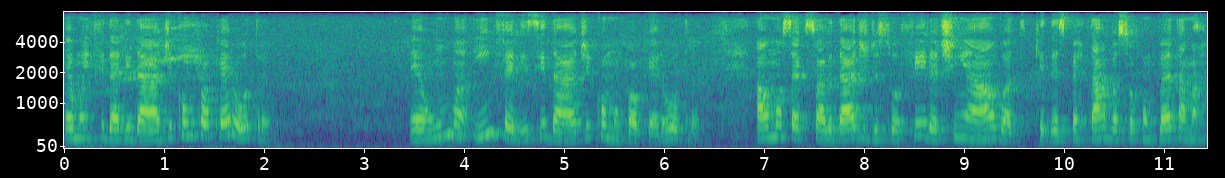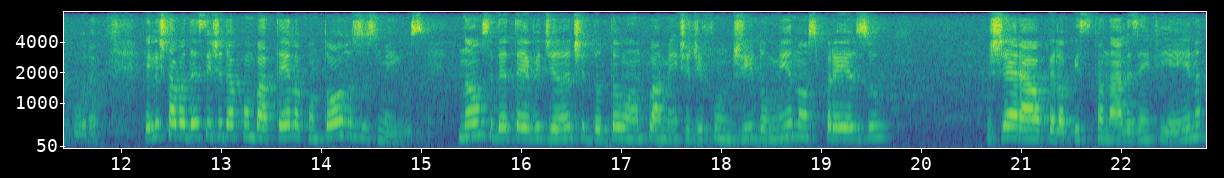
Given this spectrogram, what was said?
é uma infidelidade como qualquer outra. É uma infelicidade como qualquer outra. A homossexualidade de sua filha tinha algo que despertava sua completa amargura. Ele estava decidido a combatê-la com todos os meios. Não se deteve diante do tão amplamente difundido menosprezo geral pela psicanálise em Viena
